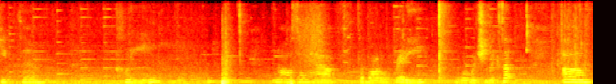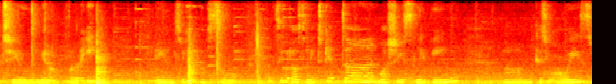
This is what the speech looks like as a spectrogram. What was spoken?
Keep them clean. And I also have the bottle ready for when she wakes up um, to, you know, for her to eat. And so yeah, so let's see what else I need to get done while she's sleeping. Because you always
